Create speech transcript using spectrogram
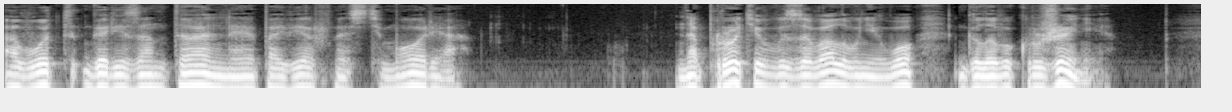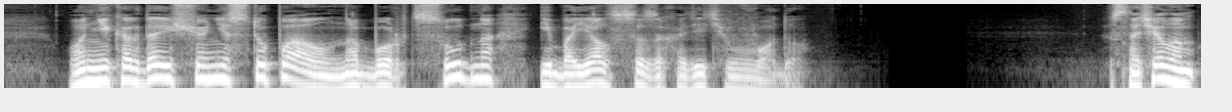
А вот горизонтальная поверхность моря напротив вызывала у него головокружение. Он никогда еще не ступал на борт судна и боялся заходить в воду. С началом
